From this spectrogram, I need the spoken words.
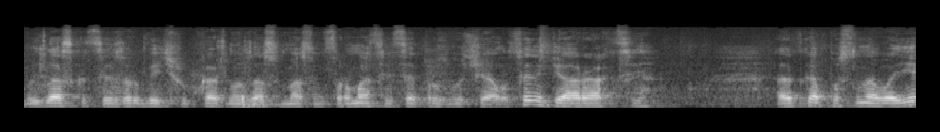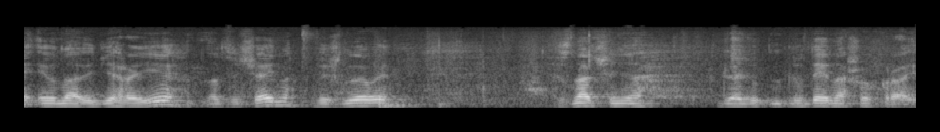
Будь ласка, це зробіть, щоб в кожному засобі масової інформації це прозвучало. Це не піар-акція, але така постанова є, і вона відіграє надзвичайно важливе значення для людей нашого краю.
